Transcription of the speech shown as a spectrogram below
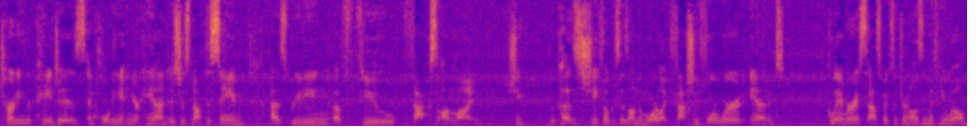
Turning the pages and holding it in your hand is just not the same as reading a few facts online. She, because she focuses on the more like fashion forward and glamorous aspects of journalism, if you will,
